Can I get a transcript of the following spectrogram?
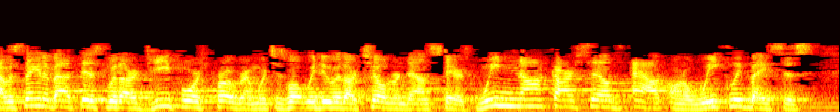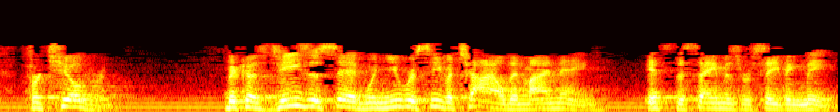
I was thinking about this with our G Force program, which is what we do with our children downstairs. We knock ourselves out on a weekly basis for children. Because Jesus said, when you receive a child in my name, it's the same as receiving me.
